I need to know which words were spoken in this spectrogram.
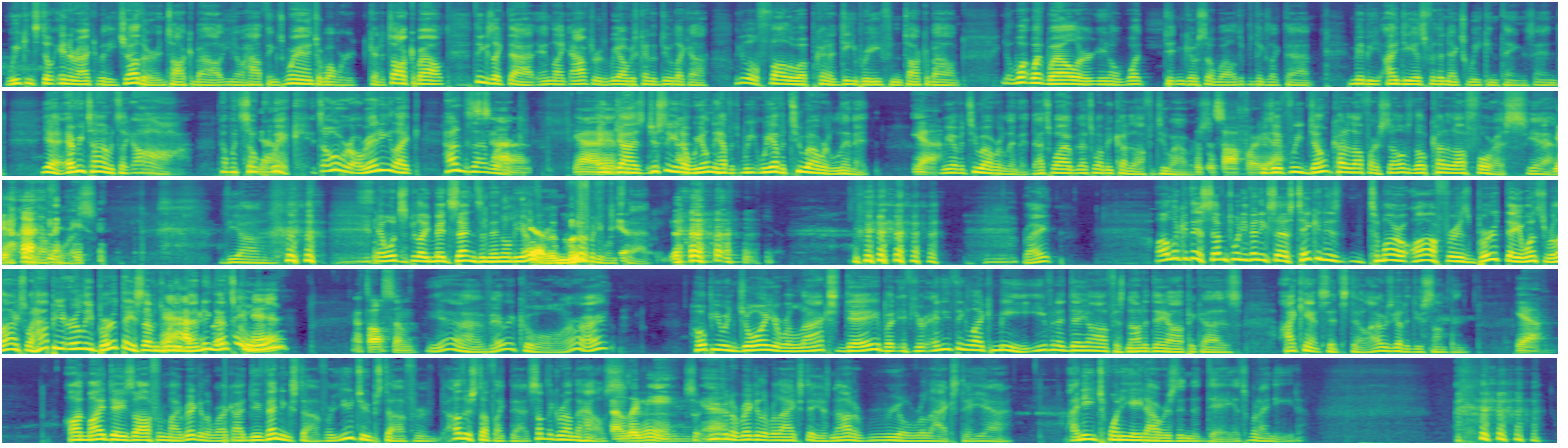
we can still interact with each other and talk about you know how things went or what we're going to talk about, things like that. And like afterwards, we always kind of do like a like a little follow up kind of debrief and talk about you know what went well or you know what didn't go so well, different things like that. Maybe ideas for the next week and things. And yeah, every time it's like, oh, that went so Yeah. quick. It's over already. Like, how does that work? Sad. Yeah, and guys, just so you know, we only have a, we, we have a two hour limit. yeah, We have a two hour limit. That's why that's why we cut it off at two with hours. the software, Because yeah. if we don't cut it off ourselves, they'll cut it off for us. Yeah, they'll Yeah. cut it off for us. The uh, and we'll just be like mid sentence, and then it'll be Yeah, over. the. Nobody wants Yeah. that, right? Oh, look at this. 720 Vending says taking his tomorrow off for his birthday. Wants to relax. Well, happy early birthday, 720 Yeah, happy Vending. That's cool. man. That's awesome. Yeah, very cool. All right. Hope you enjoy your relaxed day. But if you're anything like me, even a day off is not a day off because I can't sit still. I always got to do something. Yeah, On my days off from my regular work, I do vending stuff or YouTube stuff or other stuff like that, something around the house. sounds like me. so yeah. even a regular relaxed day is not a real relaxed day. Yeah. I need 28 hours in the day. That's what I need.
